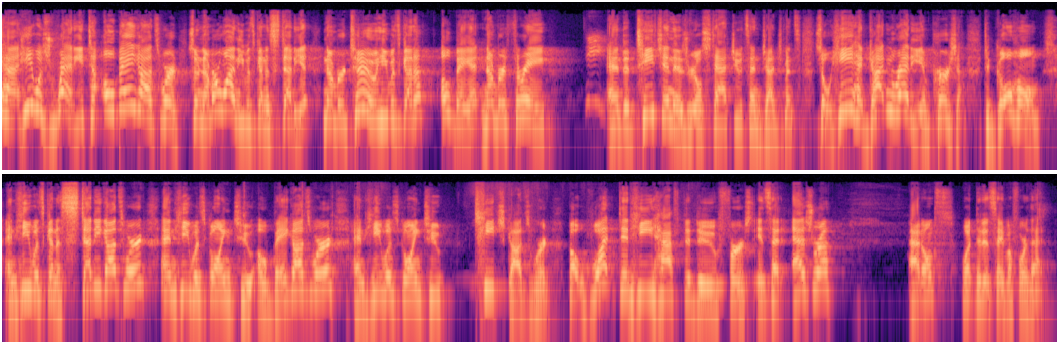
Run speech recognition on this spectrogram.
ha- he was ready to obey God's word. So, number one, he was going to study it. Number two, he was going to obey it. Number three, and to teach in Israel statutes and judgments. So he had gotten ready in Persia to go home and he was going to study God's word and he was going to obey God's word and he was going to teach God's word. But what did he have to do first? It said Ezra, adults, what did it say before that?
